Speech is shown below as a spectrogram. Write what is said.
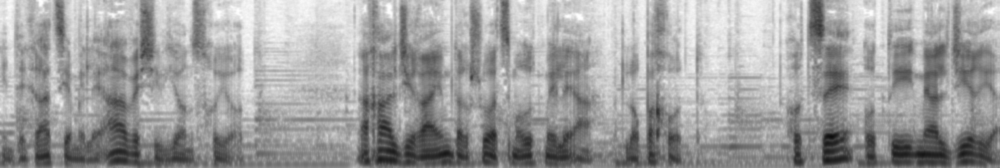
אינטגרציה מלאה ושוויון זכויות. אך האלג'יראים דרשו עצמאות מלאה, לא פחות. הוצא אותי מאלג'יריה,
